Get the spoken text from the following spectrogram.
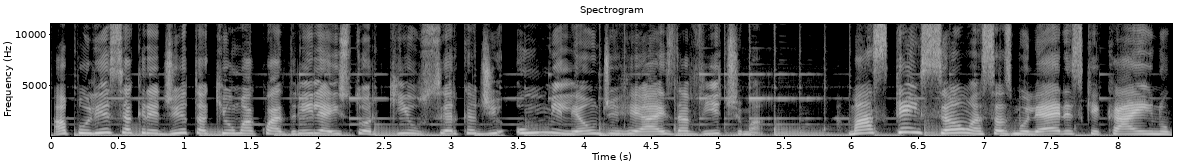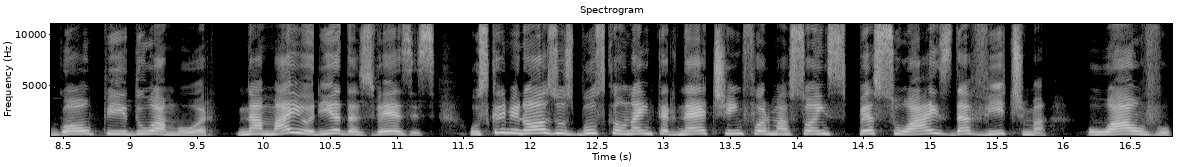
A polícia acredita que uma quadrilha extorquiu cerca de um milhão de reais da vítima. Mas quem são essas mulheres que caem no golpe do amor? Na maioria das vezes, os criminosos buscam na internet informações pessoais da vítima, o alvo,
